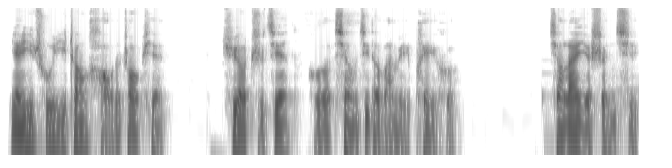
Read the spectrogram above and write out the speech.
演绎出一张好的照片，需要指尖。和相机的完美配合，想来也神奇。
